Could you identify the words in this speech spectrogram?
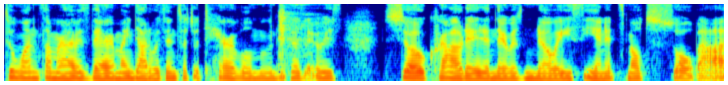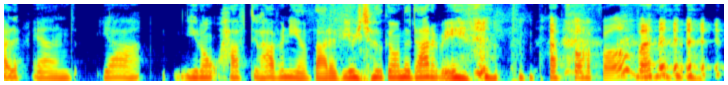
to one summer I was there. My dad was in such a terrible mood because it was so crowded and there was no AC and it smelled so bad. And yeah, you don't have to have any of that if you're just going to database. That's awful, but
